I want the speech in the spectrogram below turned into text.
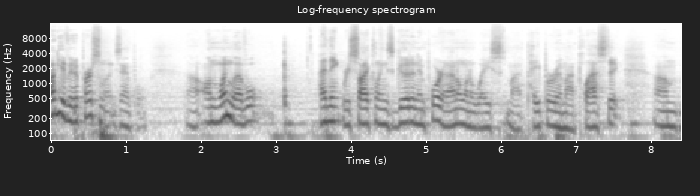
I'll give you a personal example. Uh, on one level, I think recycling is good and important. I don't want to waste my paper and my plastic. Um,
